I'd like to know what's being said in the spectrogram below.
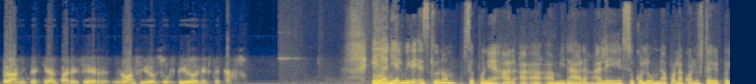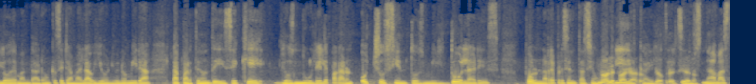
trámite que al parecer no ha sido surtido en este caso. Y Daniel, mire, es que uno se pone a, mirar, a leer su columna por la cual usted pues, lo demandaron, que se llama El avión, y uno mira la parte donde dice que los Nule le pagaron 800 mil dólares por una representación no Le pagaron, le ofrecieron. Nada más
